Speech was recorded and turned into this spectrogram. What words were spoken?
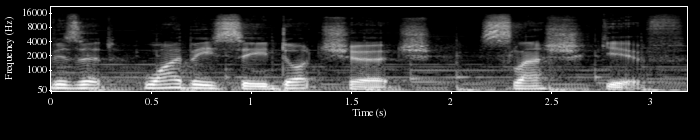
visit ybc.church/give.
